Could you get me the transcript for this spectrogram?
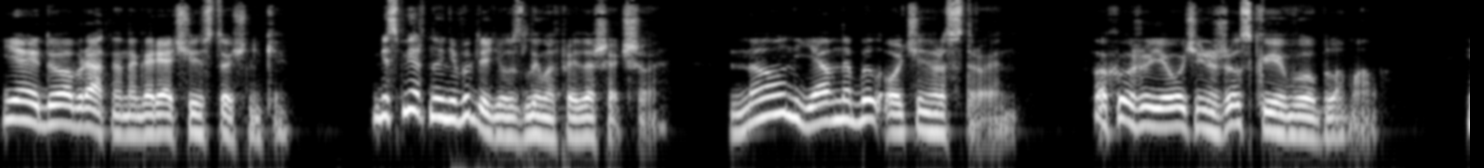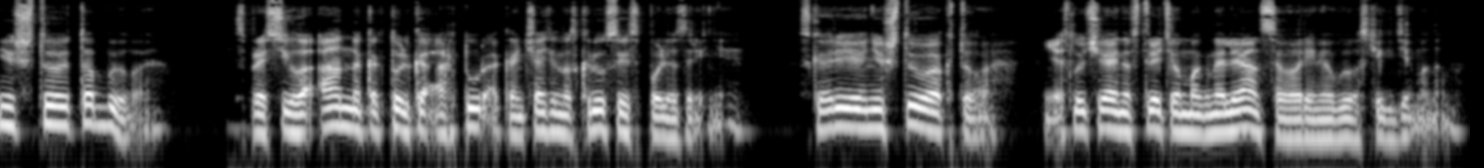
Я иду обратно на горячие источники. Бессмертный не выглядел злым от произошедшего, но он явно был очень расстроен. Похоже, я очень жестко его обломал. И что это было? спросила Анна, как только Артур окончательно скрылся из поля зрения. Скорее не что, а кто. Я случайно встретил Магналианца во время вылазки к демонам.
